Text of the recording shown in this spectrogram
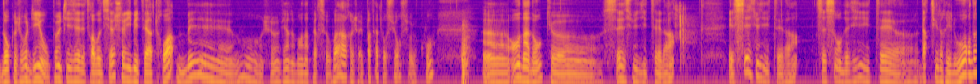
Donc je vous dis, on peut utiliser des travaux de siège, c'est limité à 3, mais je viens de m'en apercevoir, j'avais pas fait attention sur le coup. on a donc ces unités là et ces unités-là, ce sont des unités euh, d'artillerie lourde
